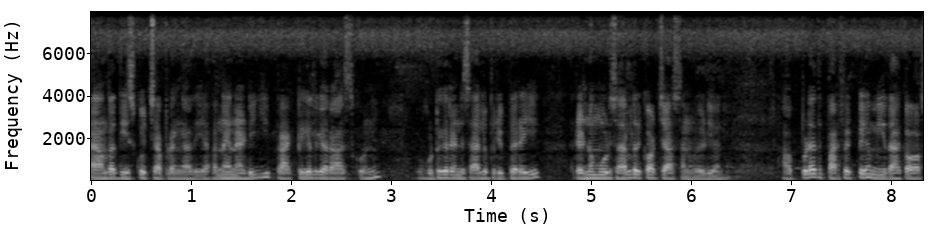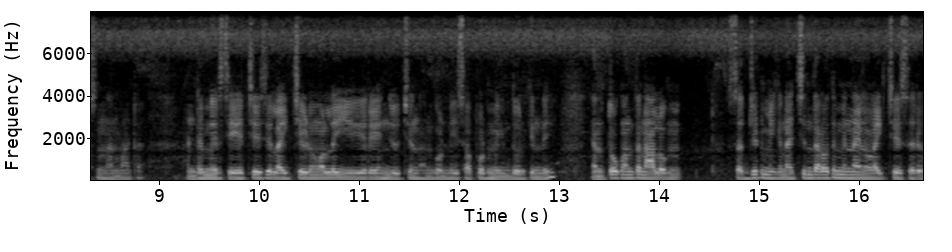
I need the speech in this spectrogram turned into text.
అదంతా తీసుకొచ్చి చెప్పడం కాదు. ఎవరినైనా అడిగి ప్రాక్టికల్గా రాసుకొని ఒకటిగా రెండు సార్లు ప్రిపేర్ అయ్యి రెండు మూడు సార్లు రికార్డ్ చేస్తాను వీడియోని. అప్పుడు అది పర్ఫెక్ట్గా మీ దాకా వస్తుందన్నమాట. అంటే మీరు షేర్ చేసి లైక్ చేయడం వల్ల ఈ రేంజ్ వచ్చింది అనుకోండి ఈ సపోర్ట్ మీకు దొరికింది. ఎంతో కొంత నాలో సబ్జెక్ట్ మీకు నచ్చిన తర్వాత మీరు నేను లైక్ చేశారు.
